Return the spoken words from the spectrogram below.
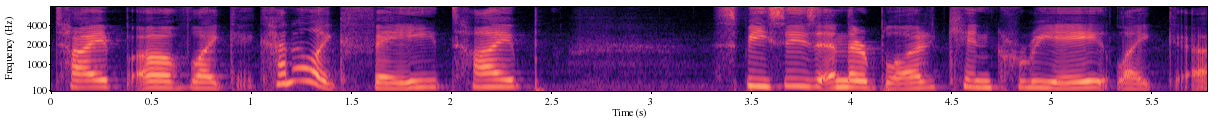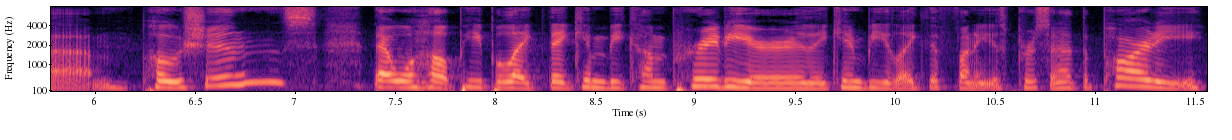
type of like kind of like fae type species in their blood can create like um, potions that will help people like they can become prettier they can be like the funniest person at the party.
